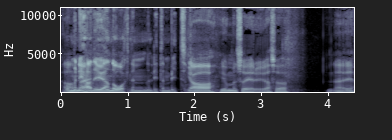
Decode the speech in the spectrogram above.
Ja, och men ni nej. hade ju ändå åkt en liten bit. Ja, jo men så är det ju. Alltså, nej,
